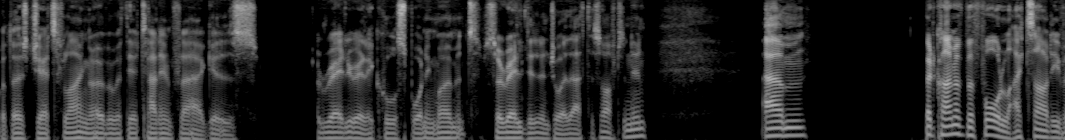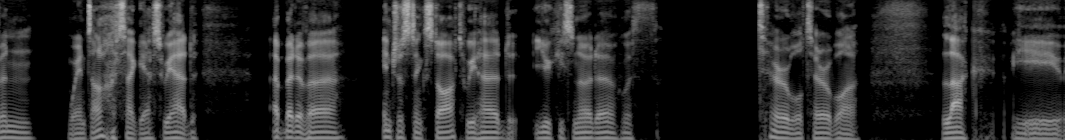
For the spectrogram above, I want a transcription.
with those jets flying over with the Italian flag is a really, really cool sporting moment. So, really did enjoy that this afternoon. Um, but kind of before lights out even went out, I guess we had a bit of a interesting start. We had Yuki Tsunoda with terrible, terrible luck. He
